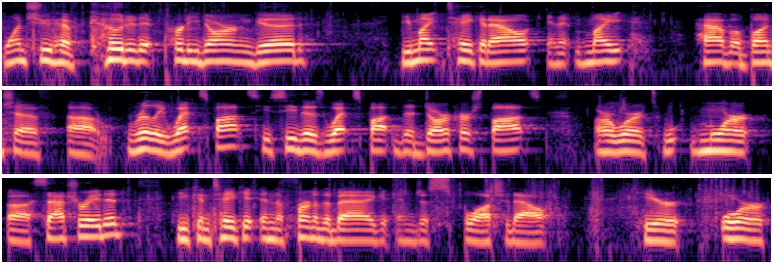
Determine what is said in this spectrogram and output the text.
once you have coated it pretty darn good, you might take it out and it might have a bunch of uh, really wet spots. You see those wet spot, the darker spots or where it's more uh, saturated. You can take it in the front of the bag and just splotch it out here or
